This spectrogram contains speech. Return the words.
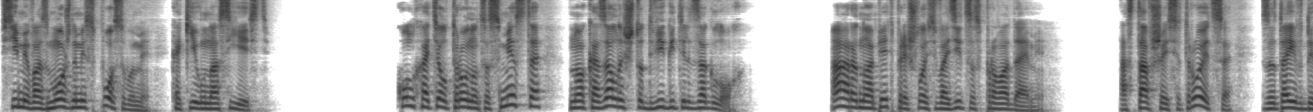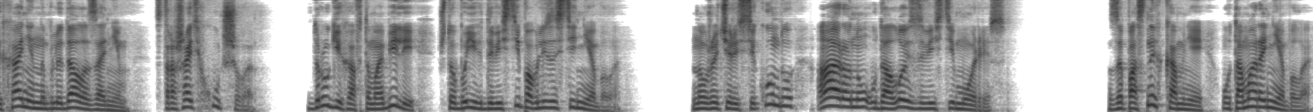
всеми возможными способами, какие у нас есть». Кол хотел тронуться с места, но оказалось, что двигатель заглох. Аарону опять пришлось возиться с проводами. Оставшаяся троица, затаив дыхание, наблюдала за ним, страшать худшего. Других автомобилей, чтобы их довести поблизости не было но уже через секунду Аарону удалось завести Моррис. Запасных камней у Тамары не было,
